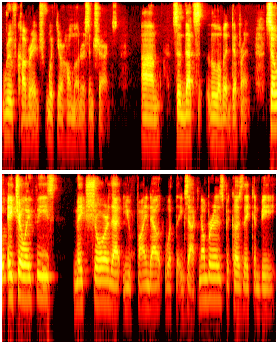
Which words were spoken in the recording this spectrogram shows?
roof coverage with your homeowner's insurance. Um, so that's a little bit different. So HOA fees, make sure that you find out what the exact number is because they can be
